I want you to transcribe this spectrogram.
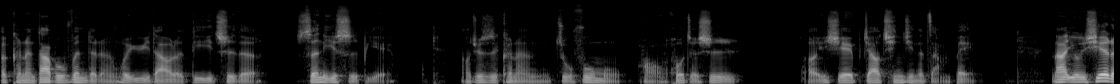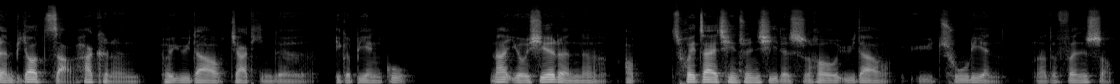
呃，可能大部分的人会遇到了第一次的生离死别，哦，就是可能祖父母哦，或者是呃一些比较亲近的长辈。那有些人比较早，他可能会遇到家庭的一个变故。那有些人呢，哦，会在青春期的时候遇到与初恋的分手。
